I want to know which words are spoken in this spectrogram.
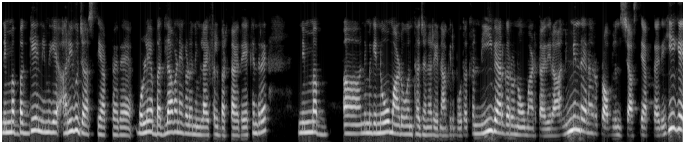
ನಿಮ್ಮ ಬಗ್ಗೆ ನಿಮಗೆ ಅರಿವು ಜಾಸ್ತಿ ಆಗ್ತಾ ಇದೆ. ಒಳ್ಳೆಯ ಬದಲಾವಣೆಗಳು ನಿಮ್ಮ ಲೈಫಲ್ಲಿ ಬರ್ತಾ ಇದೆ. ಯಾಕೆಂದ್ರೆ ನಿಮ್ಮ ನಿಮಗೆ ನೋವು ಮಾಡುವಂಥ ಜನರು ಏನಾಗಿರ್ಬೋದು? ಅಥವಾ ನೀವ್ ಯಾರಿಗಾರು ನೋವು ಮಾಡ್ತಾ ಇದ್ದೀರಾ? ನಿಮ್ಮಿಂದ ಏನಾದ್ರು ಪ್ರಾಬ್ಲಮ್ಸ್ ಜಾಸ್ತಿ ಆಗ್ತಾ ಇದೆ? ಹೀಗೆ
